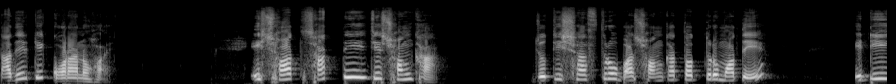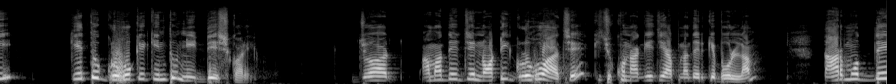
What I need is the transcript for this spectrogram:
তাদেরকে করানো হয়। এই সৎ সাতটি যে সংখ্যা, জ্যোতিষশাস্ত্র বা সংখ্যাতত্ত্ব মতে, এটি কেতু গ্রহকে কিন্তু নির্দেশ করে। আমাদের যে নটি গ্রহ আছে, কিছুক্ষণ আগে যে আপনাদেরকে বললাম, তার মধ্যে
